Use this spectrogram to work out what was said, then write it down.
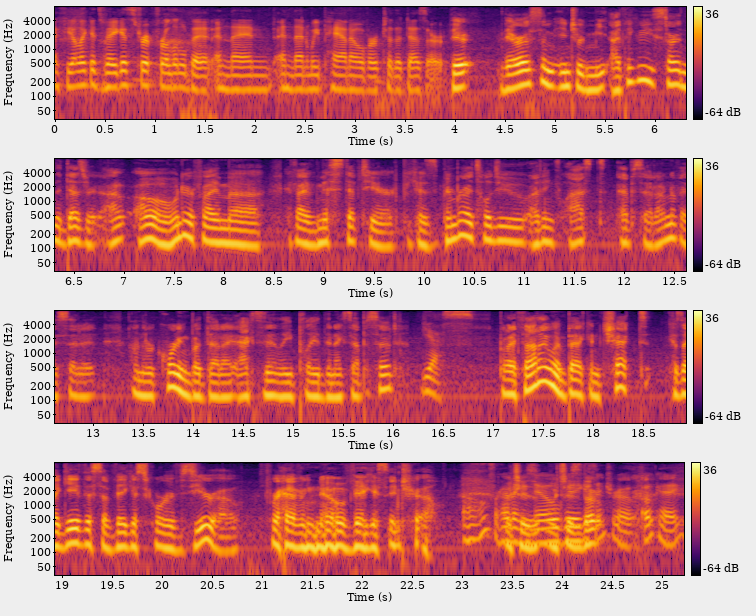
I feel like it's Vegas Strip for a little bit, and then and then we pan over to the desert. There, there are some intermediate. I think we start in the desert. I, oh, I wonder if I'm uh, if I've misstepped here because remember I told you I think last episode. I don't know if I said it on the recording, but that I accidentally played the next episode. Yes. But I thought I went back and checked because I gave this a Vegas score of zero for having no Vegas intro. Oh, for Which having is- no Vegas the- intro. Okay.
